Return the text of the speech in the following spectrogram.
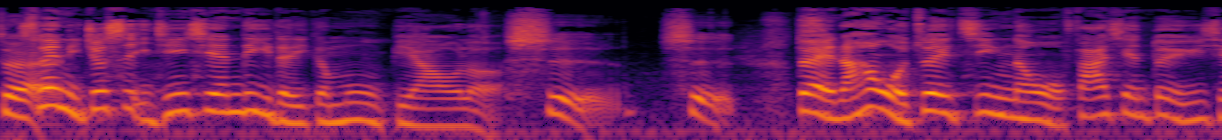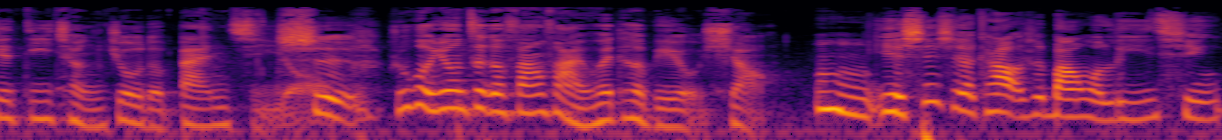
对，所以你就是已经先立了一个目标了，是是，对。然后我最近呢，我发现对于一些低成就的班级哦，是如果用这个方法也会特别有效。嗯，也谢谢卡老师帮我厘清。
